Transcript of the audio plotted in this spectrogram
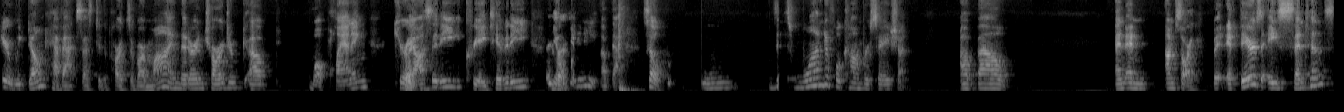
fear, we don't have access to the parts of our mind that are in charge of, uh, well, planning, curiosity, right. creativity, exactly. you know, any of that. So, this wonderful conversation about, and and I'm sorry, but if there's a sentence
